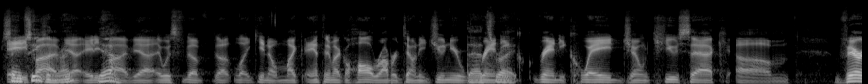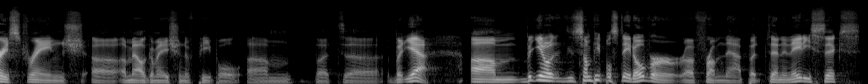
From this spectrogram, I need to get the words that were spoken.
same 85. season, right? Yeah, 85. Yeah, it was uh, uh, like, you know, Mike, Anthony Michael Hall, Robert Downey Jr., That's Randy, right. Randy Quaid, Joan Cusack. Um, very strange uh, amalgamation of people. Um, but, uh, but yeah. Um, but, you know, some people stayed over uh, from that. But then in 86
